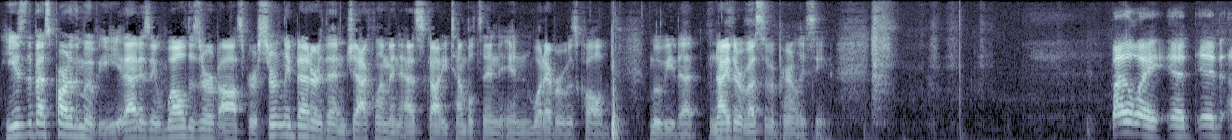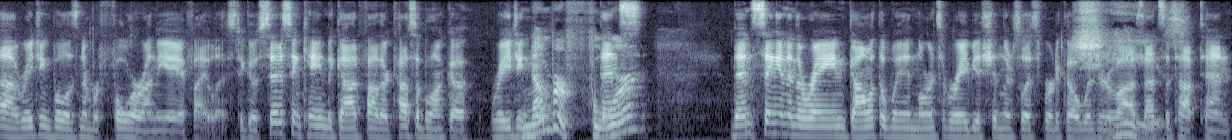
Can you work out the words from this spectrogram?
He is the best part of the movie. That is a well-deserved oscar certainly better than jack lemmon as scotty templeton in whatever it was called movie that neither of us have apparently seen By the way, it, it uh, Raging Bull is number four on the AFI list. It goes Citizen Kane, The Godfather, Casablanca, Raging number Bull. four Then, then Singing in the Rain, Gone with the Wind, Lawrence of Arabia, Schindler's List, Vertigo, Wizard of Oz. That's the top ten.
